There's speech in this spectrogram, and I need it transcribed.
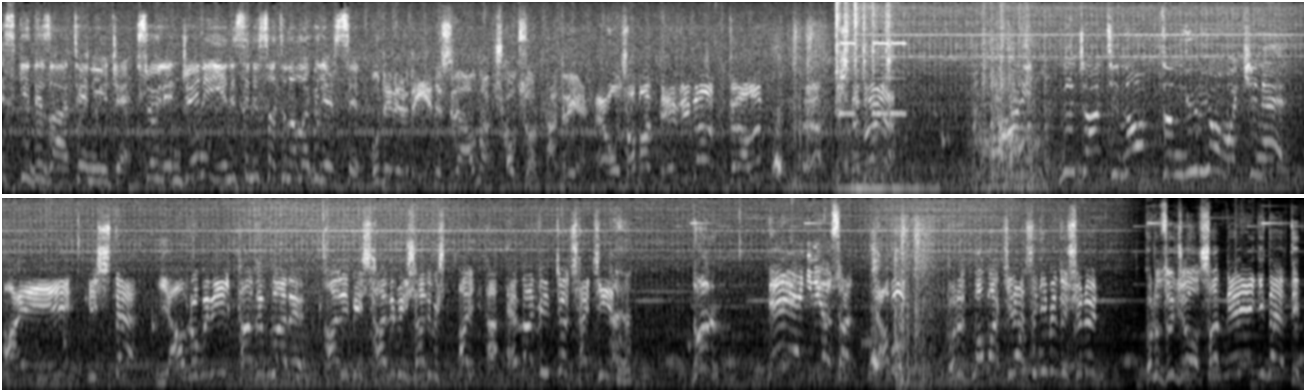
Eskidi zaten iyice. Söyleneceğine yenisini satın alabilirsin. Bu devirde yenisini almak çok zor Kadriye. E o zaman devrini arttıralım. Heh, işte böyle. Ay Necati ne yaptın? Yürüyor makine. Ay işte yavrumun ilk adımları. Hanimiş hanimiş hanimiş. Ay ha, hemen video çekeyim. Dur! Nereye gidiyorsun? Çabuk kurutma makinesi gibi düşünün. Kurutucu olsam nereye giderdim?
